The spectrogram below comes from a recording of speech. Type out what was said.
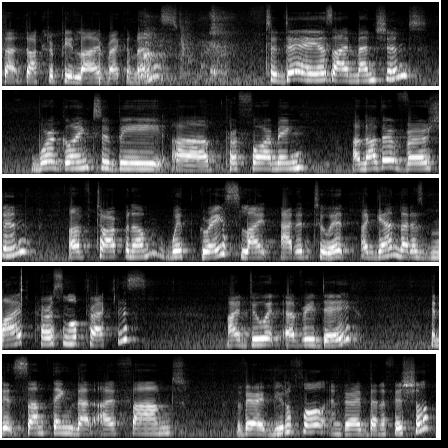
that Dr. Pillai recommends. Today, as I mentioned, we're going to be uh, performing another version of Tarpanam with grace light added to it. Again, that is my personal practice. I do it every day, and it's something that I've found very beautiful and very beneficial,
